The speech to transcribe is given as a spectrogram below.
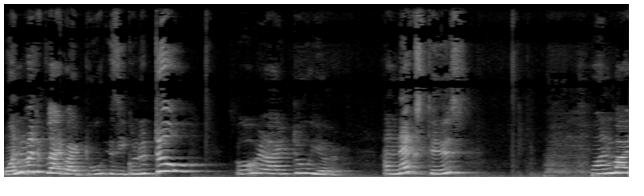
1 multiplied by 2 is equal to 2. So, we write 2 here. And next is 1 by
